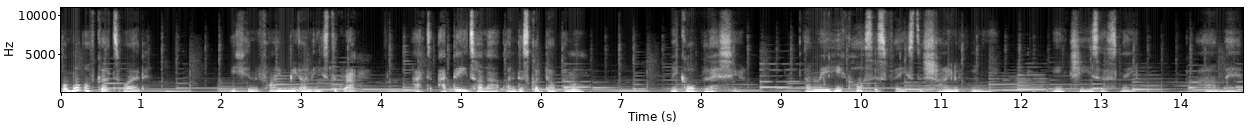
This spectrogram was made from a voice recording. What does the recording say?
For more of God's Word, you can find me on Instagram at Adetola underscore Dopamo. May God bless you and may He cause His face to shine upon you. In Jesus' name, Amen.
